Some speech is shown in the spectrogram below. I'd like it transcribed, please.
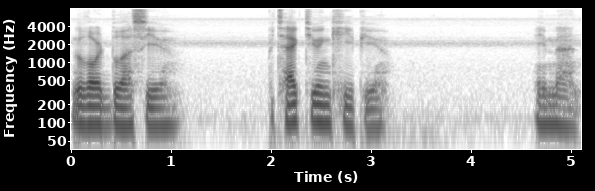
The Lord bless you, protect you, and keep you. Amen.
